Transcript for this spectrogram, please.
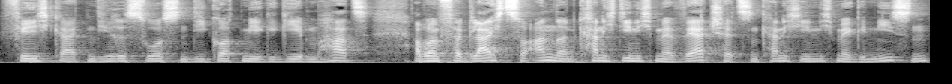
Fähigkeiten, die Ressourcen, die Gott mir gegeben hat. Aber im Vergleich zu anderen kann ich die nicht mehr wertschätzen, kann ich die nicht mehr genießen.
